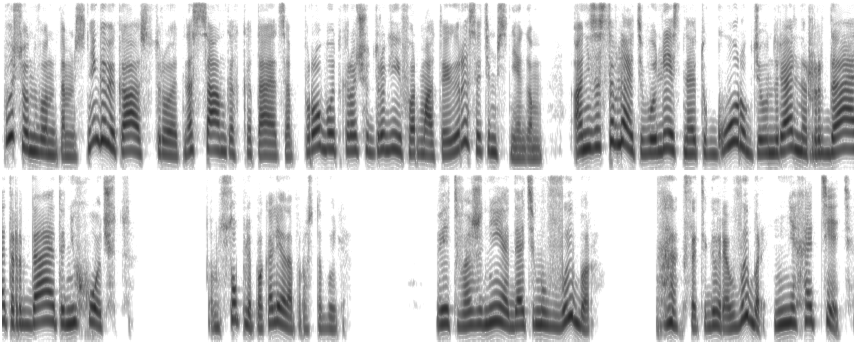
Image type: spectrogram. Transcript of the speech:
Пусть он вон там снеговика строит, на санках катается, пробует, короче, другие форматы игры с этим снегом. А не заставляйте его лезть на эту гору, где он реально рыдает, рыдает и не хочет. Там сопли по колено просто были. Ведь важнее дать ему выбор. Кстати говоря, выбор не хотеть.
